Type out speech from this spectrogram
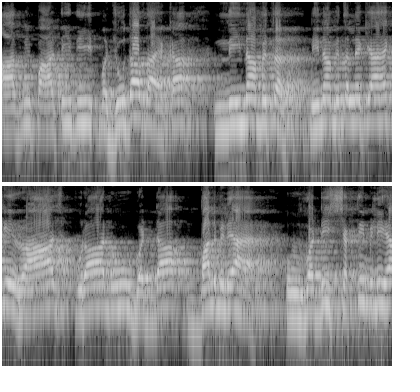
ਆਦਮੀ ਪਾਰਟੀ ਦੀ ਮੌਜੂਦਾ ਵਿਧਾਇਕਾ ਨੀਨਾ ਮਿੱਤਲ। ਨੀਨਾ ਮਿੱਤਲ ਨੇ ਕਿਹਾ ਹੈ ਕਿ ਰਾਜਪੁਰਾ ਨੂੰ ਵੱਡਾ ਬਲ ਮਿਲਿਆ ਹੈ। ਵੱਡੀ ਸ਼ਕਤੀ ਮਿਲੀ ਹੈ,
